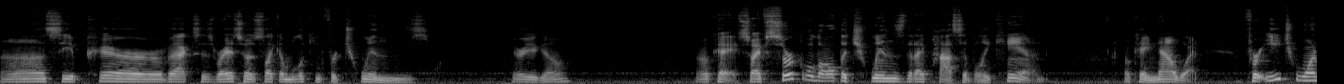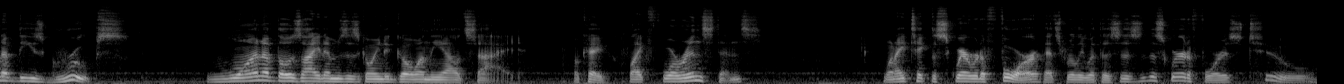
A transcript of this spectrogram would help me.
Uh, see a pair of x's, right? So it's like I'm looking for twins. There you go. Okay, so I've circled all the twins that I possibly can. Okay, now what? For each one of these groups, one of those items is going to go on the outside. Okay, like for instance, when I take the square root of 4, that's really what this is, the square root of 4 is 2.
